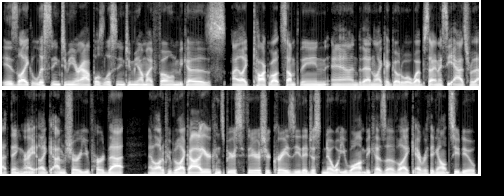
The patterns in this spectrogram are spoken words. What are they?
is like listening to me or Apple's listening to me on my phone because I like talk about something and then like I go to a website and I see ads for that thing, right? Like I'm sure you've heard that. And a lot of people are like, ah, oh, you're conspiracy theorist, you're crazy. They just know what you want because of like everything else you do.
